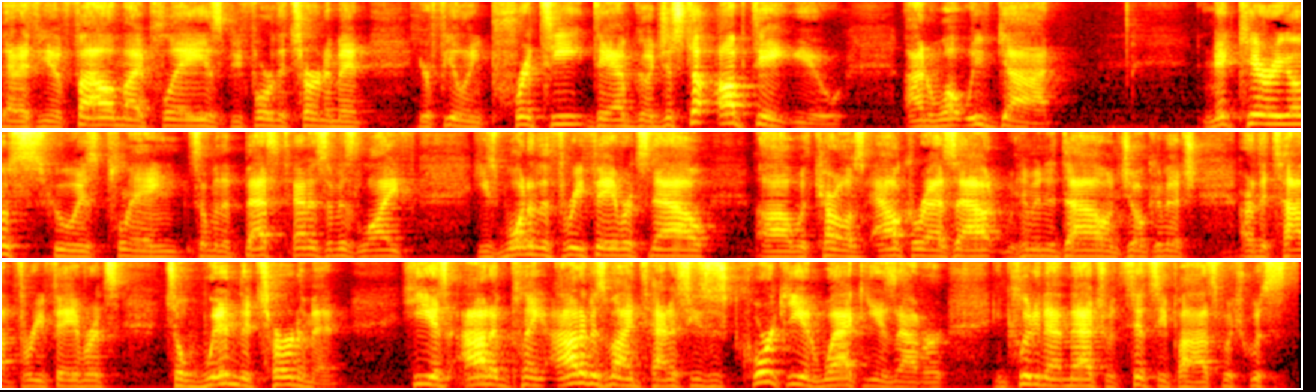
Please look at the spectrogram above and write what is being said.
that if you follow my plays before the tournament, you're feeling pretty damn good. Just to update you, on what we've got. Nick Kyrgios, who is playing some of the best tennis of his life. He's one of the three favorites now, uh, with Carlos Alcaraz out. Him and Nadal and Djokovic are the top three favorites to win the tournament. He is out of playing out of his mind tennis. He's as quirky and wacky as ever, including that match with Tsitsipas, which was,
